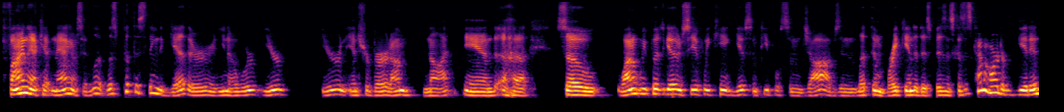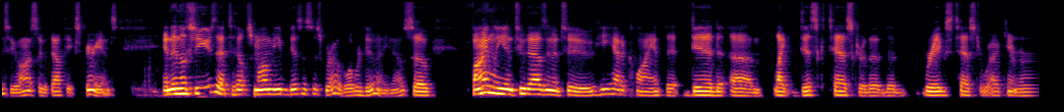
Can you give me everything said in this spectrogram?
finally I kept nagging. I said, look, let's put this thing together. And, you know, we're, you're, you're an introvert. I'm not. And uh, so why don't we put it together and see if we can't give some people some jobs and let them break into this business? Because it's kind of hard to get into, honestly, without the experience. And then let's use that to help small and medium businesses grow what we're doing, you know? So finally in 2002, he had a client that did um, like disc test or the, the Briggs test, or I can't remember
